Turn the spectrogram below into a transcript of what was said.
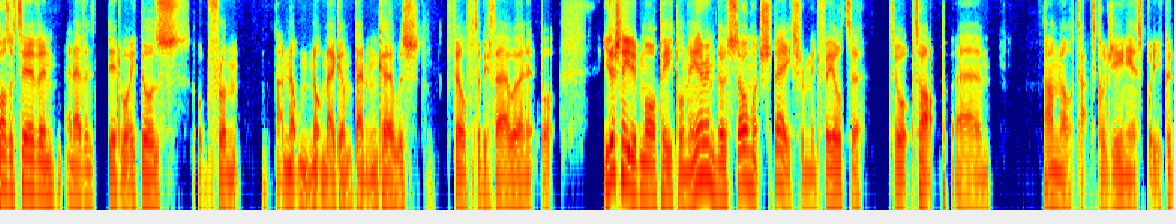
positive, and, and Evans did what he does up front. That nut, nutmeg and Bentancur was filth, to be fair, weren't it? But you just needed more people near him. There was so much space from midfield to to up top. Um, I'm no tactical genius, but you could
